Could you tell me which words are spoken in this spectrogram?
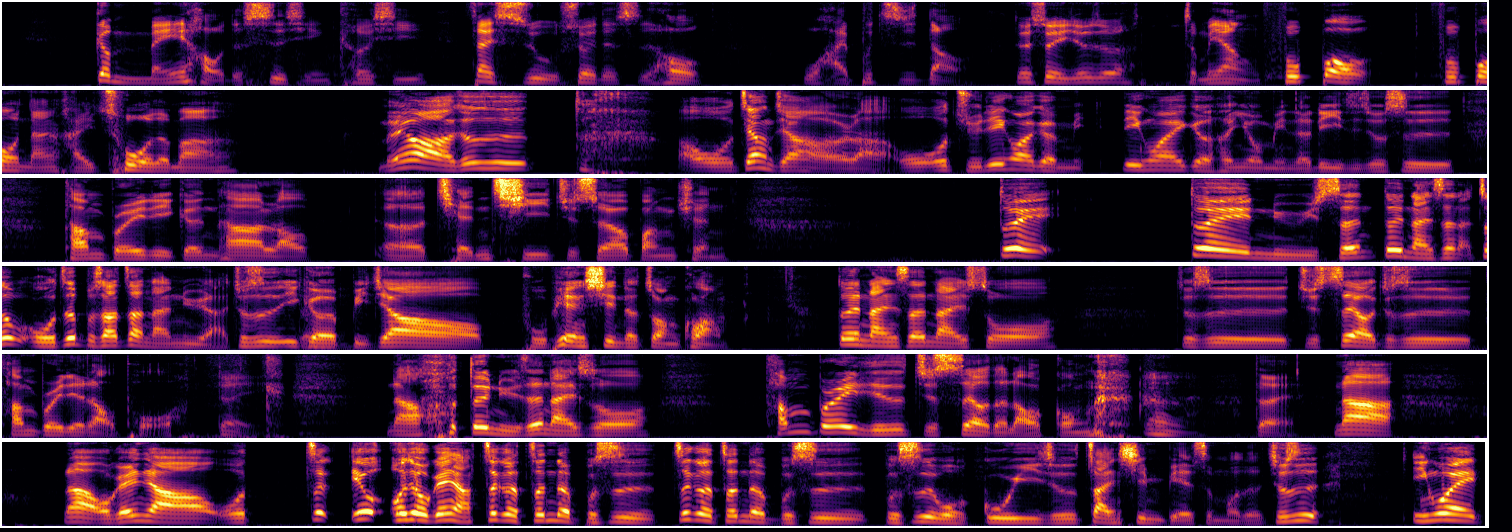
更美好的事情。可惜在十五岁的时候，我还不知道。对，所以就是怎么样，football football 男孩错了吗？没有啊，就是啊，我这样讲好了啦。我我举另外一个名，另外一个很有名的例子，就是 Tom Brady 跟他老呃前妻 Gisele Bündchen 对。对女生、对男生来，这我这不是要站男女啊，就是一个比较普遍性的状况。对男生来说，就是 Giselle 就是 Tom Brady 的老婆。对。然后对女生来说，Tom Brady 就是 Gisele 的老公。嗯。对。那那我跟你讲啊，我这因为而且我跟你讲，这个真的不是，这个真的不是，不是我故意就是占性别什么的，就是因为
